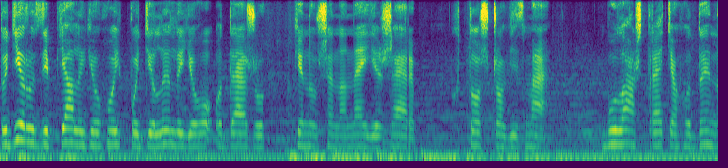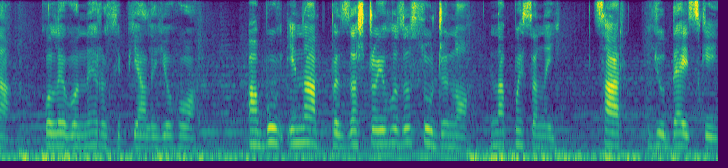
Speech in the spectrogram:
Тоді розіп'яли його й поділили його одежу, кинувши на неї жереб, хто що візьме. Була ж третя година, коли вони розіп'яли його. А був і надпис, за що його засуджено, написаний Цар Юдейський.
